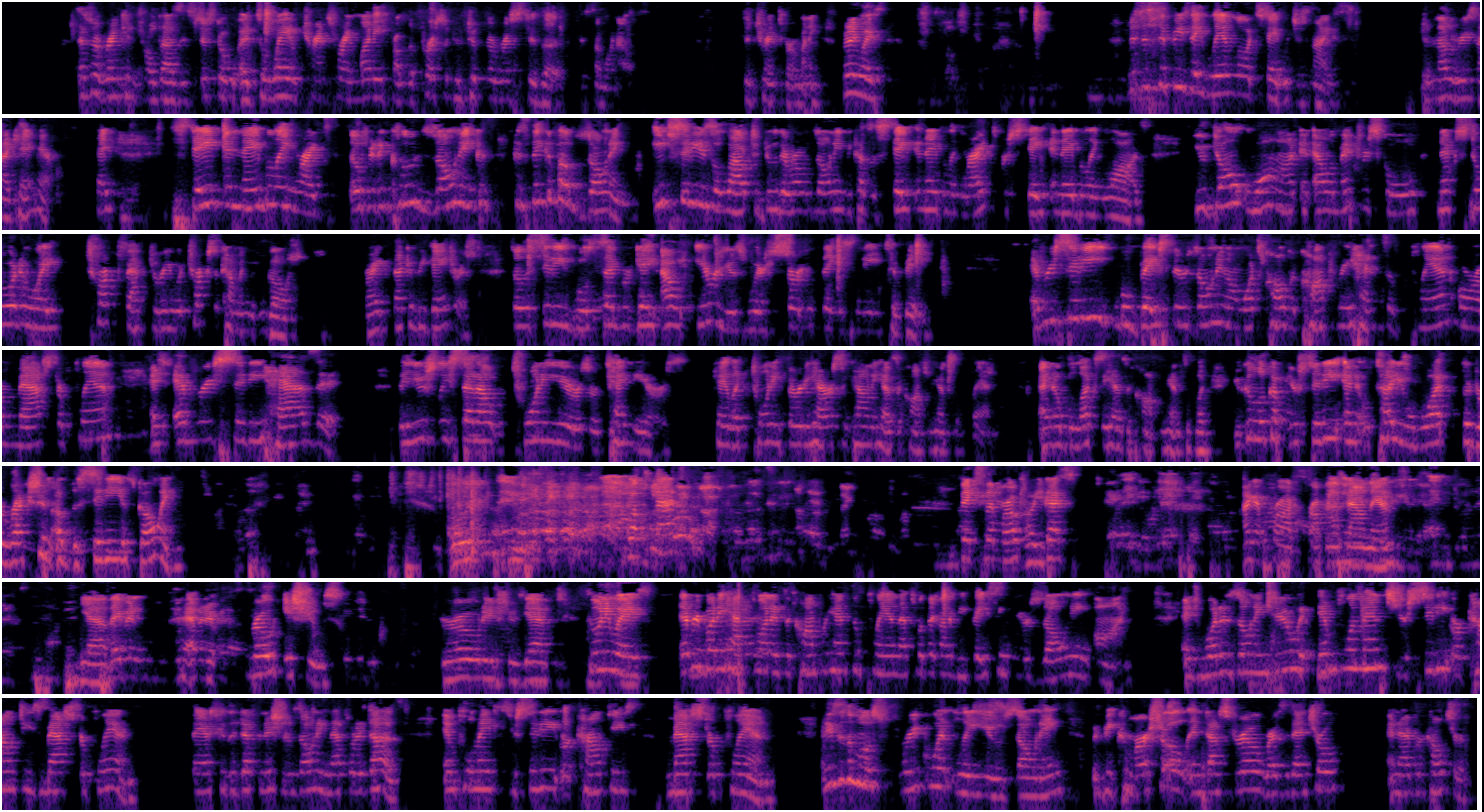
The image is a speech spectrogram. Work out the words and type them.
That's what rent control does. It's just a it's a way of transferring money from the person who took the risk to the to someone else to transfer money. But anyways, Mississippi's a landlord state, which is nice. Another reason I came here. Okay, state enabling rights. So if it includes zoning, because think about zoning. Each city is allowed to do their own zoning because of state enabling rights or state enabling laws. You don't want an elementary school next door to a truck factory where trucks are coming and going, right? That could be dangerous. So the city will segregate out areas where certain things need to be. Every city will base their zoning on what's called a comprehensive plan or a master plan, and every city has it. They usually set out 20 years or 10 years. Okay, like 2030, Harrison County has a comprehensive plan. I know Biloxi has a comprehensive one. You can look up your city and it will tell you what the direction of the city is going. What's that? Fix them roads. Oh, you guys. I got pro- properties down there. Yeah, they've been having road issues. Road issues, yeah. So, anyways, Everybody has one. It's a comprehensive plan. That's what they're going to be basing their zoning on. And what does zoning do? It implements your city or county's master plan. They ask you the definition of zoning. That's what it does. Implements your city or county's master plan. These are the most frequently used zoning would be commercial, industrial, residential, and agriculture.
